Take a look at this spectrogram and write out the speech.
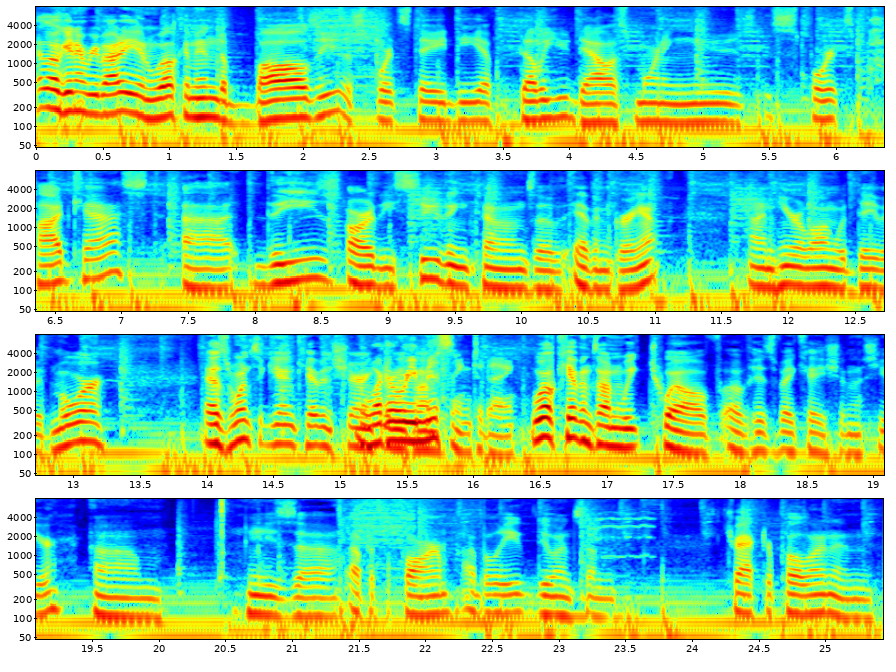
Hello again, everybody, and welcome into Ballsy, the SportsDay DFW Dallas Morning News Sports Podcast. Uh, these are the soothing tones of Evan Grant. I'm here along with David Moore. As once again, Kevin Sherrington. What are we on- missing today? Well, Kevin's on week 12 of his vacation this year. Um, he's uh, up at the farm, I believe, doing some tractor pulling and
